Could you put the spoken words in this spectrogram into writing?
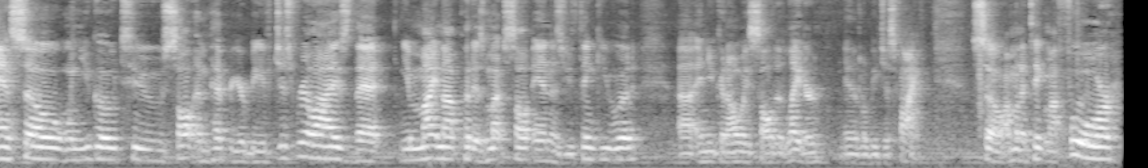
And so when you go to salt and pepper your beef, just realize that you might not put as much salt in as you think you would, uh, and you can always salt it later, and it'll be just fine. So I'm going to take my four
